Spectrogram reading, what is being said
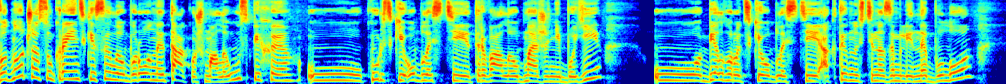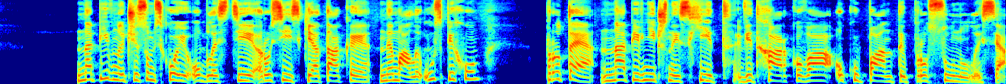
Водночас українські сили оборони також мали успіхи. У Курській області тривали обмежені бої. У Білгородській області активності на землі не було. На півночі Сумської області російські атаки не мали успіху. Проте на північний схід від Харкова окупанти просунулися.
